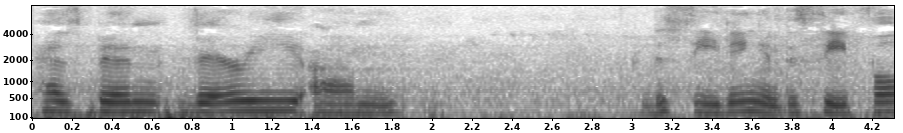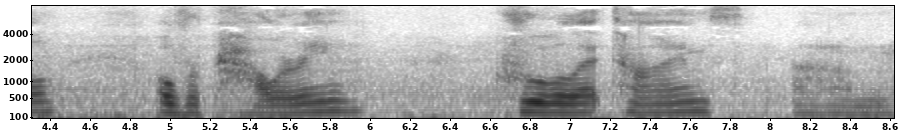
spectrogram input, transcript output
has been very um, deceiving and deceitful, overpowering, cruel at times, um,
